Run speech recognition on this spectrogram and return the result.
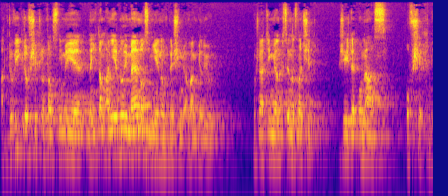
a kdo ví, kdo všechno tam s nimi je. Není tam ani jedno jméno zmíněno v dnešním evangeliu. Možná tím Jan chce naznačit, že jde o nás, o všechny.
